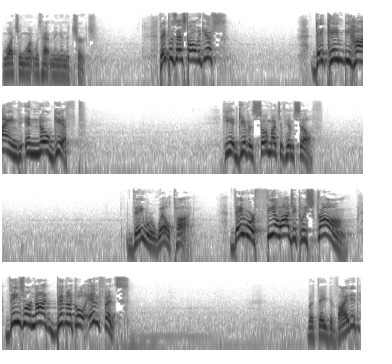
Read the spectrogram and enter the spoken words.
watching what was happening in the church. They possessed all the gifts. They came behind in no gift. He had given so much of himself they were well taught. They were theologically strong. These were not biblical infants. But they divided.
